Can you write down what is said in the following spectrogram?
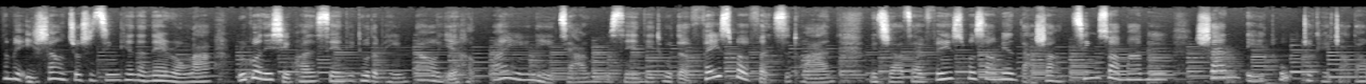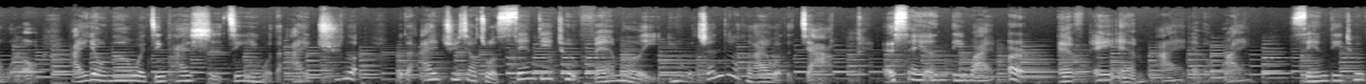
那么以上就是今天的内容啦。如果你喜欢 C N D Two 的频道，也很欢迎你加入 C N D Two 的 Facebook 粉丝团。你只要在 Facebook 上面打上“精算妈咪山迪兔”，就可以找到我喽。还有呢，我已经开始经营我的 IG 了。我的 IG 叫做 C N D Two Family，因为我真的很爱我的家。S A N D Y 二 F A M I L Y Sandy Two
